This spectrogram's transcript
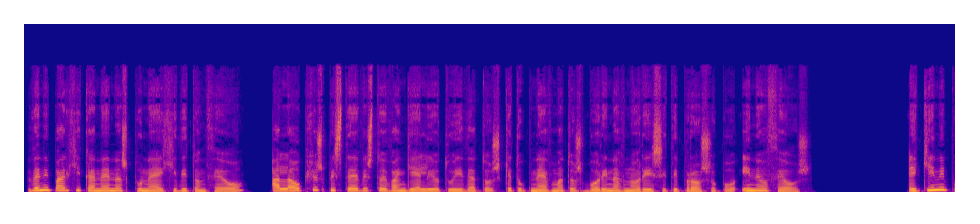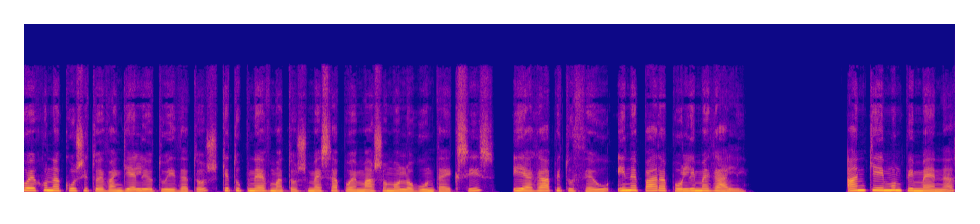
δεν υπάρχει κανένας που να έχει δει τον Θεό, αλλά όποιος πιστεύει στο Ευαγγέλιο του ύδατο και του πνεύματος μπορεί να γνωρίσει τι πρόσωπο είναι ο Θεός. Εκείνοι που έχουν ακούσει το Ευαγγέλιο του ύδατο και του πνεύματος μέσα από εμάς ομολογούν τα εξής: Η αγάπη του Θεού είναι πάρα πολύ μεγάλη. Αν και ήμουν πειμένα,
